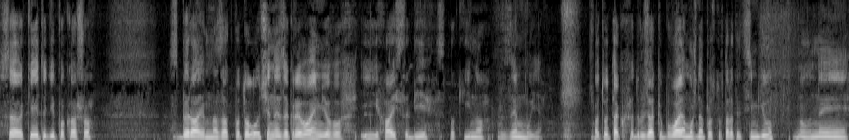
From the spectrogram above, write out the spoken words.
все окей, тоді поки що. Збираємо назад потолочини, закриваємо його і хай собі спокійно зимує. Отут так, друзяки, буває, можна просто втратити сім'ю. Ну, не,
